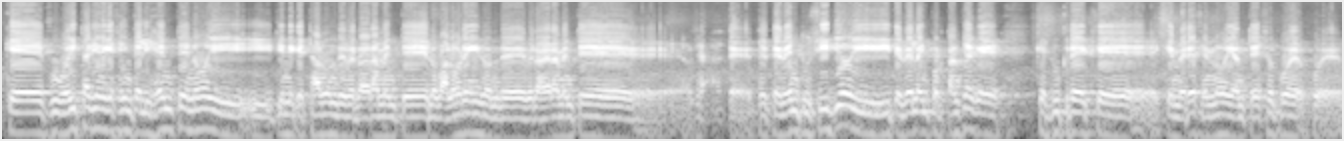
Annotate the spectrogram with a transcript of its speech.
que el futbolista tiene que ser inteligente, ¿no? Y, tiene que estar donde verdaderamente lo valoren y donde verdaderamente te, te, te den tu sitio y, te dé la importancia que, que tú crees que, que, merecen, ¿no? Y ante eso, pues, pues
